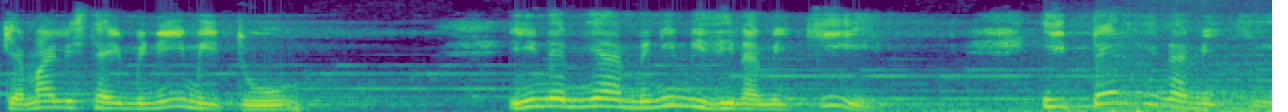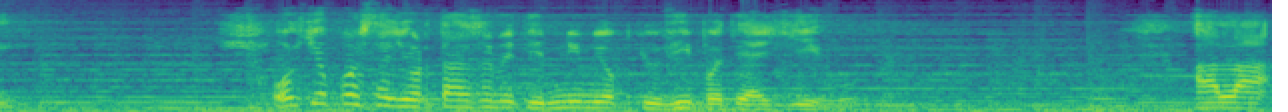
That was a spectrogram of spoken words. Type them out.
και μάλιστα η μνήμη του είναι μια μνήμη δυναμική υπερδυναμική. Όχι όπως θα γιορτάζαμε τη μνήμη οποιοδήποτε Αγίου αλλά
